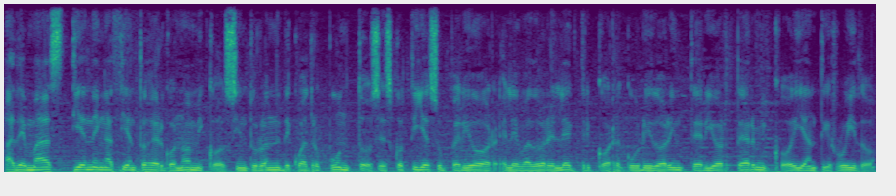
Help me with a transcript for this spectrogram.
Además, tienen asientos ergonómicos, cinturones de 4 puntos, escotilla superior, elevador eléctrico, recubridor interior térmico y antirruido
